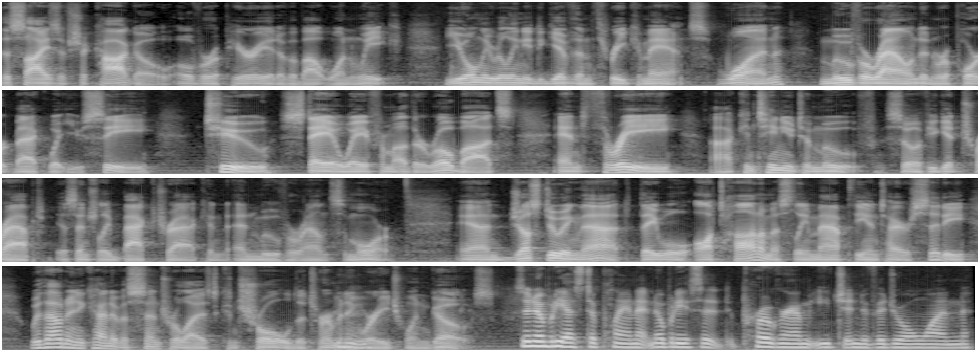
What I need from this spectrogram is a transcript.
the size of Chicago over a period of about one week. You only really need to give them three commands. One, move around and report back what you see. Two, stay away from other robots. And three, uh, continue to move. So if you get trapped, essentially backtrack and, and move around some more. And just doing that, they will autonomously map the entire city without any kind of a centralized control determining mm-hmm. where each one goes. So nobody has to plan it. Nobody has to program each individual one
